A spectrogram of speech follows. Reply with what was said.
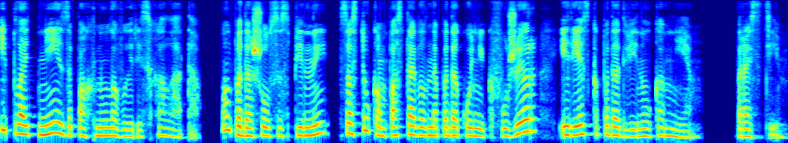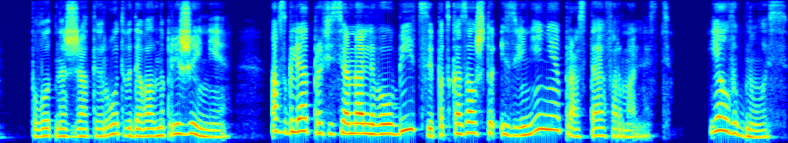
и плотнее запахнула вырез халата. Он подошел со спины, со стуком поставил на подоконник фужер и резко пододвинул ко мне. «Прости», Плотно сжатый рот выдавал напряжение, а взгляд профессионального убийцы подсказал, что извинение – простая формальность. Я улыбнулась.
